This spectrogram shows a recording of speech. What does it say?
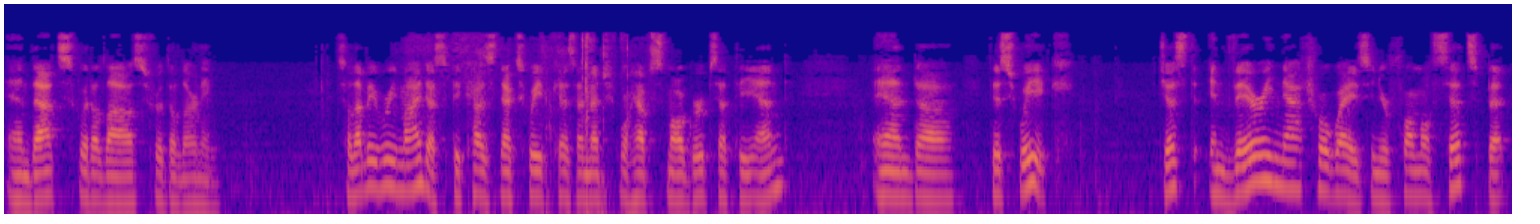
And that's what allows for the learning. So let me remind us because next week, as I mentioned, we'll have small groups at the end. And uh, this week, just in very natural ways in your formal sits, but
